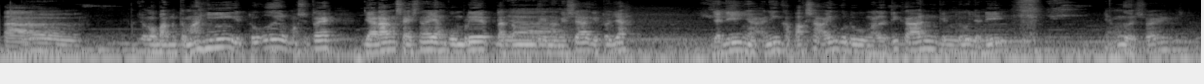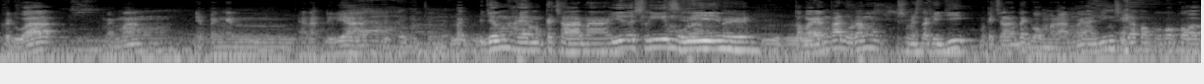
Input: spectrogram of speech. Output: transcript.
Tah, Eh, loba nu mahi gitu euy maksudnya jarang size-nya yang komplit datang Ya. ke Indonesia gitu aja jadi nya anjing kapaksa aing kudu ngaletikan gitu Hmm. jadi ya geus we kedua memang ya pengen enak dilihat Ya, gitu, gitu. Pe- jeung hayang make celana ieu slim, Slim. teh kebayang kan orang semester hiji make celana teh gomelan we anjing sih koko-koko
